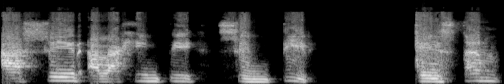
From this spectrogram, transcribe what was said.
hacer a la gente sentir que están,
